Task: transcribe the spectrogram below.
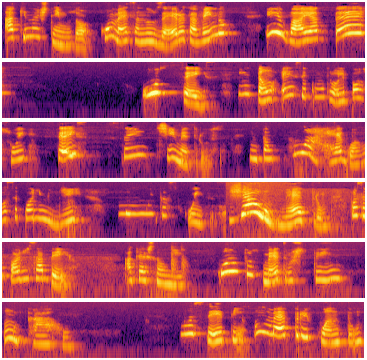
Aqui nós temos, ó, começa no zero, tá vendo? E vai até o 6. Então, esse controle possui 6 centímetros. Então, com a régua, você pode medir muitas coisas. Já o metro, você pode saber a questão de quantos metros tem um carro. Você tem um metro e quanto?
